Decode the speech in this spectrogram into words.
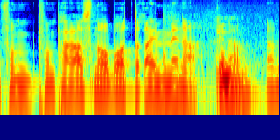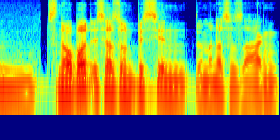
vom, vom Parasnowboard drei Männer. Genau. Ähm, Snowboard ist ja so ein bisschen, wenn man das so sagen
